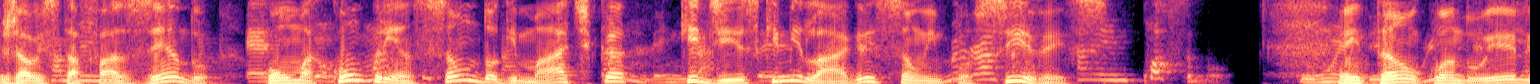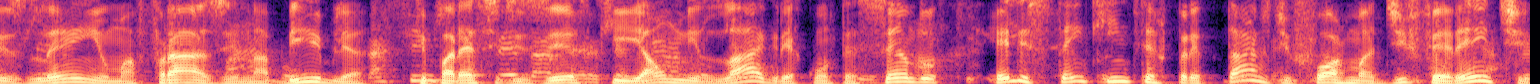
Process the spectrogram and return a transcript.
já o está fazendo com uma compreensão dogmática que diz que milagres são impossíveis. Então, quando eles leem uma frase na Bíblia que parece dizer que há um milagre acontecendo, eles têm que interpretar de forma diferente,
